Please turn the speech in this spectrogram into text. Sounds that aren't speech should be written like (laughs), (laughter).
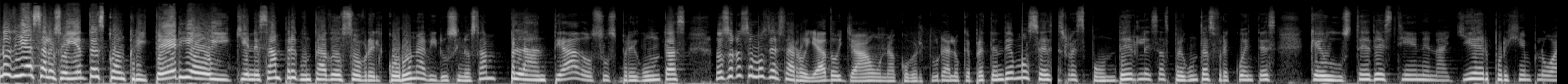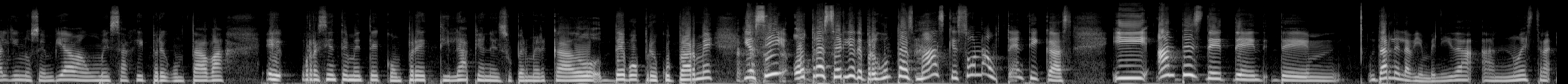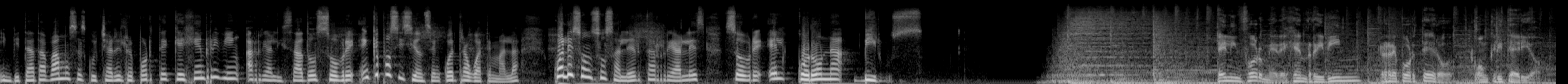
Buenos días a los oyentes con criterio y quienes han preguntado sobre el coronavirus y nos han planteado sus preguntas. Nosotros hemos desarrollado ya una cobertura. Lo que pretendemos es responderle esas preguntas frecuentes que ustedes tienen. Ayer, por ejemplo, alguien nos enviaba un mensaje y preguntaba, eh, recientemente compré tilapia en el supermercado, ¿debo preocuparme? Y así (laughs) otra serie de preguntas más que son auténticas. Y antes de, de darle la bienvenida a nuestra invitada, vamos a escuchar el reporte que Henry Bean ha realizado sobre en qué posición se encuentra Guatemala, cuáles son sus alertas reales sobre el coronavirus. El informe de Henry Bean, reportero con criterio.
